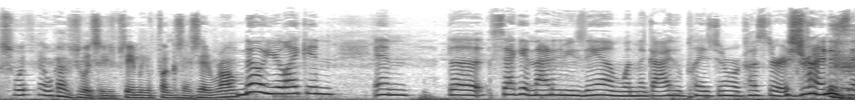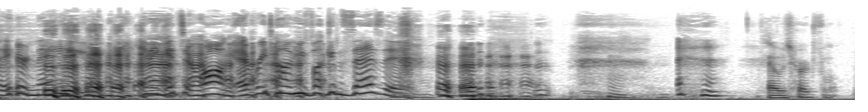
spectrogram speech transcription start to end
So What, what saying making fun because I said it wrong? No, you're like in in the second night of the museum when the guy who plays General Custer is trying to say her name and he gets it wrong every time he fucking says it. That was hurtful.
